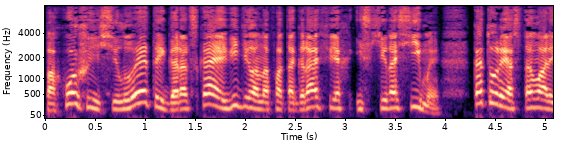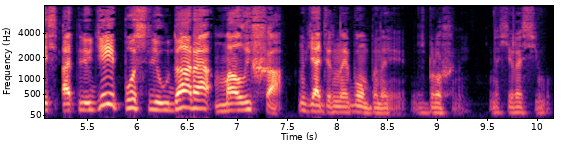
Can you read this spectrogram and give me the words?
Похожие силуэты городская видела на фотографиях из Хиросимы, которые оставались от людей после удара малыша, ну, ядерной бомбы сброшенной на Хиросиму.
